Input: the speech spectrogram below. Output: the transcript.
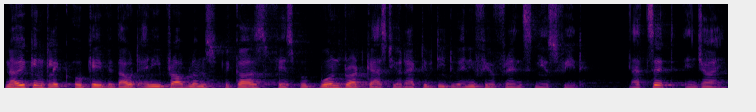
Now you can click OK without any problems because Facebook won't broadcast your activity to any of your friends' newsfeed. That's it. Enjoy.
